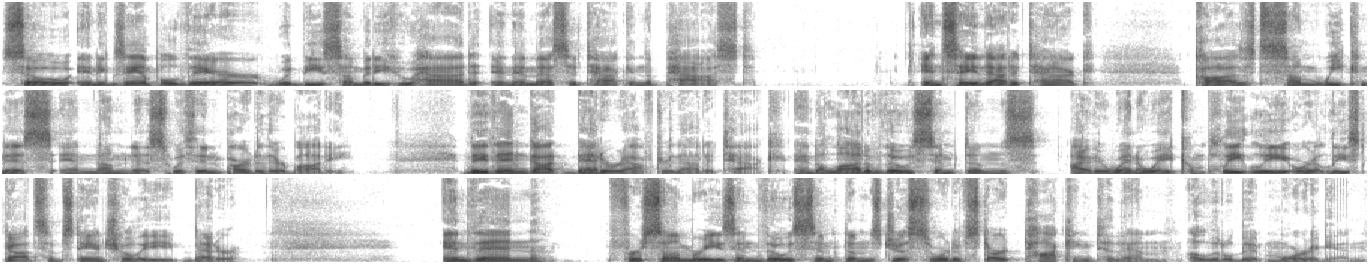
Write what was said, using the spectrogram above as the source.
So, an example there would be somebody who had an MS attack in the past, and say that attack caused some weakness and numbness within part of their body. They then got better after that attack, and a lot of those symptoms either went away completely or at least got substantially better. And then, for some reason, those symptoms just sort of start talking to them a little bit more again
